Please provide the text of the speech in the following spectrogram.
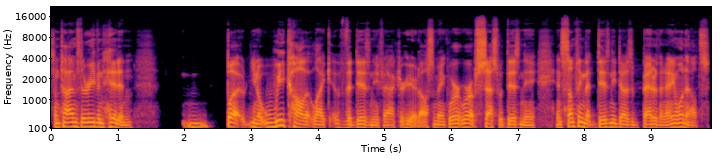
Sometimes they're even hidden. But you know, we call it like the Disney factor here at Awesome Inc. We're we're obsessed with Disney, and something that Disney does better than anyone else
